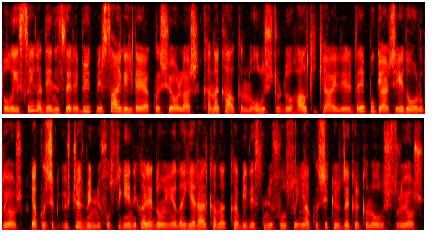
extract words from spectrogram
Dolayısıyla denizlere büyük bir saygıyla yaklaşıyorlar. Kanak halkının oluşturduğu halk hikayeleri de bu gerçeği doğruluyor. Yaklaşık 300 bin nüfuslu Yeni Kaledonya'da yerel Kanak kabilesi nüfusun yaklaşık %40'ını oluşturuyor.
